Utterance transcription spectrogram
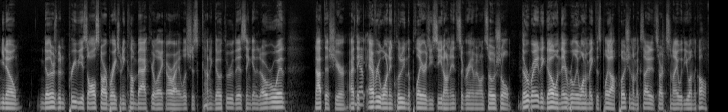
You know, you know, there's been previous All Star breaks when you come back, you're like, all right, let's just kind of go through this and get it over with. Not this year. I think Yep. everyone, including the players, you see it on Instagram and on social, they're ready to go and they really want to make this playoff push. And I'm excited it starts tonight with you on the call.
